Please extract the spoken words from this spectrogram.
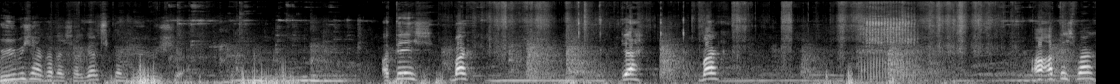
Büyümüş arkadaşlar. Gerçekten büyümüş ya. Ateş. Bak. Gel. Bak. Aa, ateş bak.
